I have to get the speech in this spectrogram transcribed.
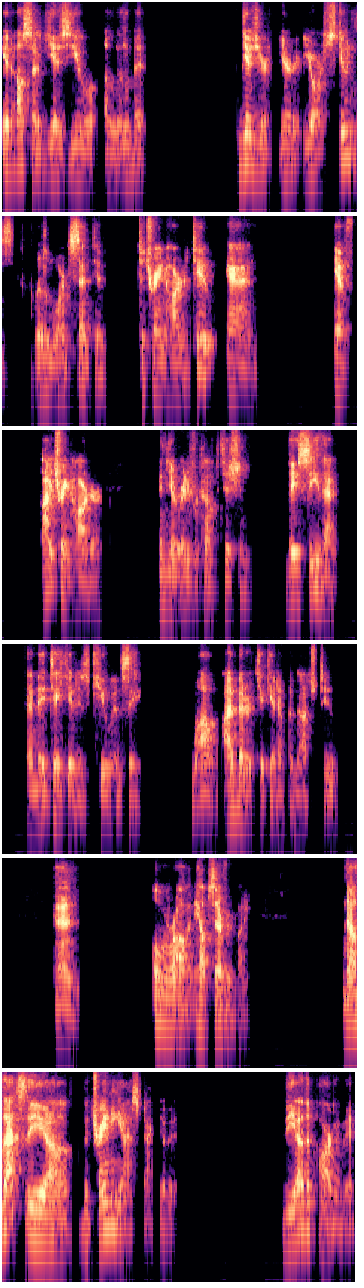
it also gives you a little bit, gives your your your students a little more incentive to train harder too. And if I train harder and get ready for competition, they see that and they take it as cue and say, wow, I better kick it up a notch too. And overall, it helps everybody. Now that's the uh, the training aspect of it. The other part of it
